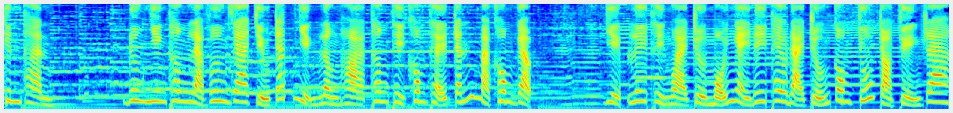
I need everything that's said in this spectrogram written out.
kinh thành. Đương nhiên thân là vương gia chịu trách nhiệm lần hòa thân thì không thể tránh mà không gặp. Diệp Ly thì ngoại trừ mỗi ngày đi theo đại trưởng công chúa trò chuyện ra.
